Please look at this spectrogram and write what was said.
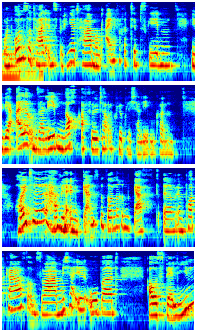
und uns total inspiriert haben und einfache Tipps geben, wie wir alle unser Leben noch erfüllter und glücklicher leben können. Heute haben wir einen ganz besonderen Gast ähm, im Podcast und zwar Michael Obert aus Berlin.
